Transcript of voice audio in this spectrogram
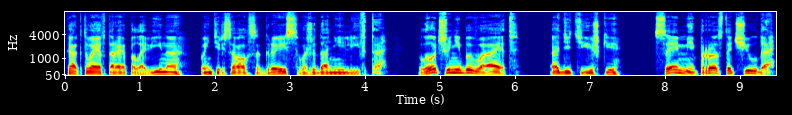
«Как твоя вторая половина?» — поинтересовался Грейс в ожидании лифта. «Лучше не бывает. А детишки?» «Сэмми просто чудо,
